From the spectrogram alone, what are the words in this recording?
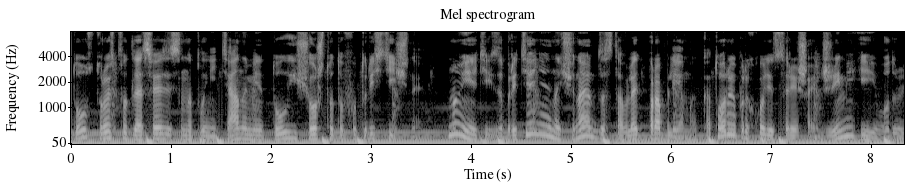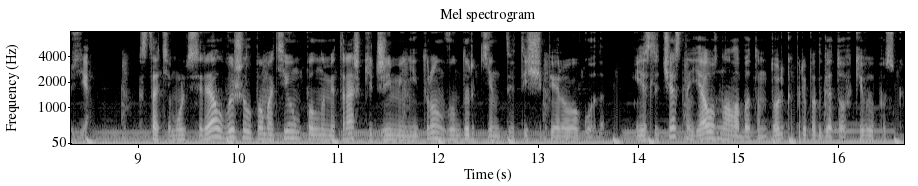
то устройство для связи с инопланетянами, то еще что-то футуристичное. Ну и эти изобретения начинают доставлять проблемы, которые приходится решать Джимми и его друзьям. Кстати, мультсериал вышел по мотивам полнометражки Джимми Нейтрон Вундеркинд 2001 года. Если честно, я узнал об этом только при подготовке выпуска.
